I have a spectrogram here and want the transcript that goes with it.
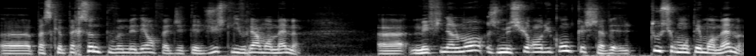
euh, parce que personne ne pouvait m'aider en fait. J'étais juste livré à moi-même. Euh, mais finalement, je me suis rendu compte que je savais tout surmonter moi-même.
